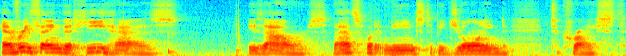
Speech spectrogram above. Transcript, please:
Everything that He has is ours. That's what it means to be joined to Christ.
